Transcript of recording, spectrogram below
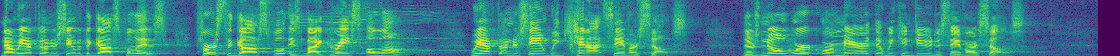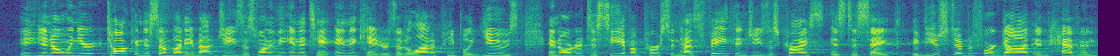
Now we have to understand what the gospel is. First, the gospel is by grace alone. We have to understand we cannot save ourselves. There's no work or merit that we can do to save ourselves. You know, when you're talking to somebody about Jesus, one of the indicators that a lot of people use in order to see if a person has faith in Jesus Christ is to say, if you stood before God in heaven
